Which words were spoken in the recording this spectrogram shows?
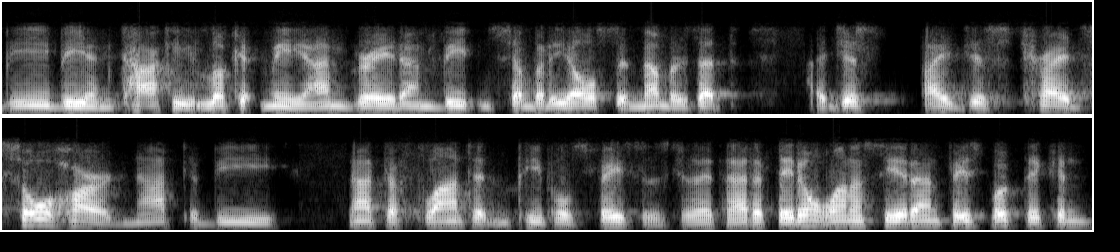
me being cocky. Look at me, I'm great. I'm beating somebody else in numbers. That I just I just tried so hard not to be not to flaunt it in people's faces because I thought if they don't want to see it on Facebook, they can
